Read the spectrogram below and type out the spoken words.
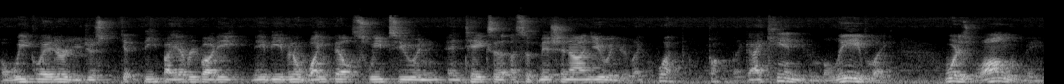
a week later you just get beat by everybody. Maybe even a white belt sweeps you and, and takes a, a submission on you and you're like what the fuck? Like i can't even believe like what is wrong with me?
